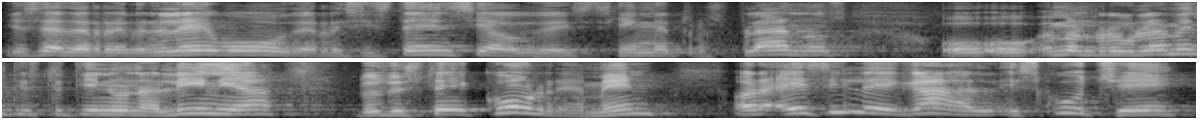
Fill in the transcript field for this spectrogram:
ya sea de relevo, o de resistencia, o de 100 metros planos, o, regularmente usted tiene una línea donde usted corre, amén. Ahora, es ilegal, escuche,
